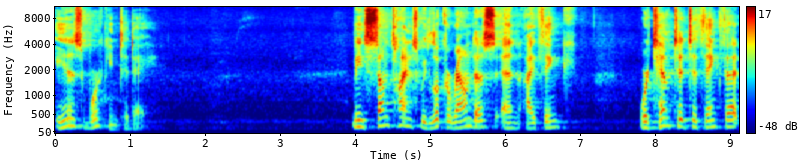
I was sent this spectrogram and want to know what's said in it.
is working today? I mean, sometimes we look around us and I think we're tempted to think that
